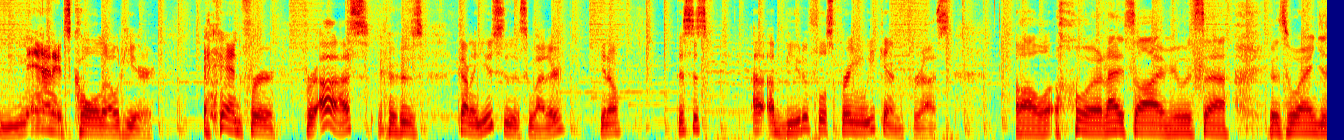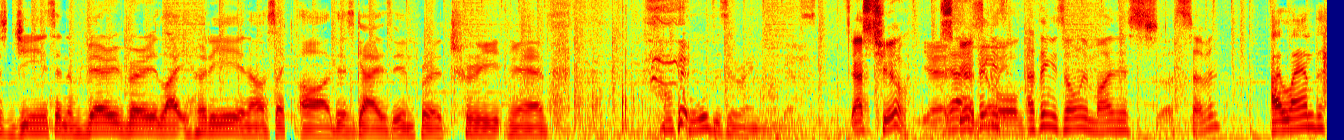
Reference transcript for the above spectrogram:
Man, it's cold out here. And for for us, who's kind of used to this weather, you know, this is a, a beautiful spring weekend for us. Oh, when I saw him, he was uh, he was wearing just jeans and a very very light hoodie, and I was like, oh, this guy is in for a treat, man. How cold is it right now, guys? That's chill. Yeah, it's I good. think Cold. it's, I think it's only minus uh, seven. I land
